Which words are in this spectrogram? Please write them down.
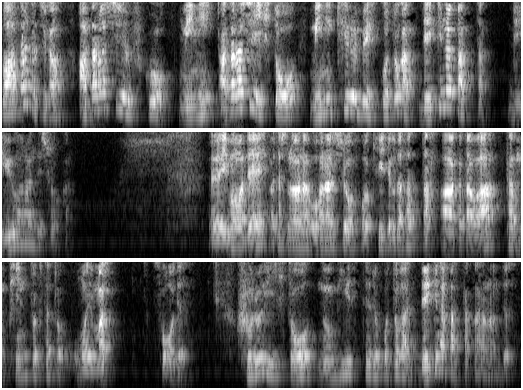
私たちが新しい服を身に、新しい人を身に切るべきことができなかった理由は何でしょうか？今まで私のお話を聞いてくださった方は多分ピンときたと思います。そうです。古い人を脱ぎ捨てることができなかったからなんです。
